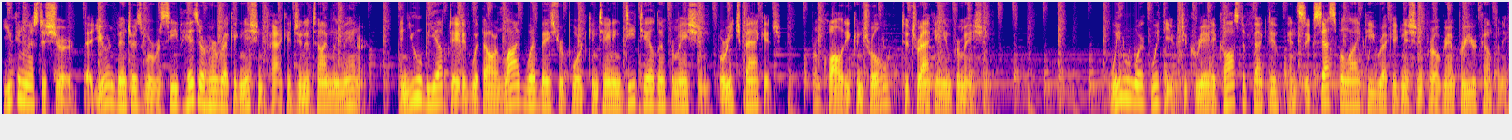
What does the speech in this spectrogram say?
you can rest assured that your inventors will receive his or her recognition package in a timely manner, and you will be updated with our live web-based report containing detailed information for each package, from quality control to tracking information. We will work with you to create a cost-effective and successful IP recognition program for your company.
